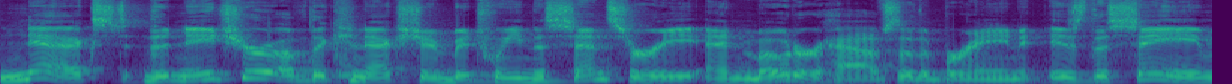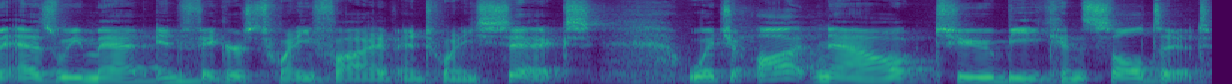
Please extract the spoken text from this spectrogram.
next, the nature of the connection between the sensory and motor halves of the brain is the same as we met in figures 25 and 26, which ought now to be consulted.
